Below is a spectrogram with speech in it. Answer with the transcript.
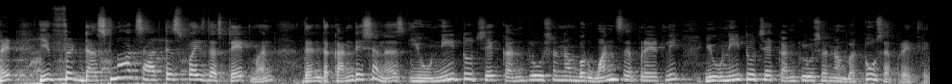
right? If it does not satisfy the statement then the condition is you need to check conclusion number 1 separately you need to check conclusion number 2 separately.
